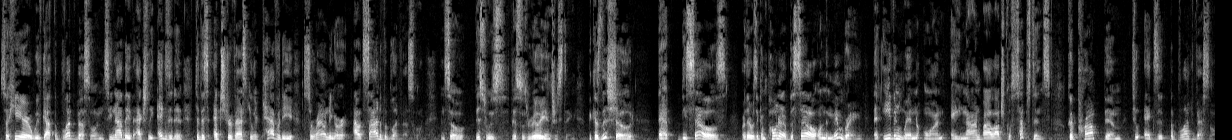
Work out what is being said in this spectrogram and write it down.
So here we've got the blood vessel, and see now they've actually exited to this extravascular cavity surrounding or outside of the blood vessel. And so this was this was really interesting because this showed that the cells, or there was a component of the cell on the membrane that even when on a non-biological substance could prompt them to exit the blood vessel.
